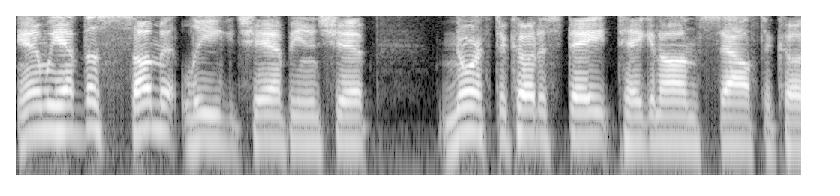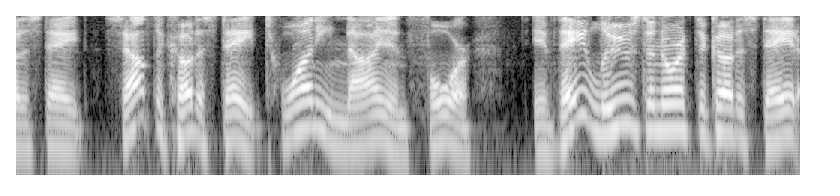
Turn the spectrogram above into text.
And we have the Summit League Championship. North Dakota State taking on South Dakota State. South Dakota State 29 and 4. If they lose to North Dakota State,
